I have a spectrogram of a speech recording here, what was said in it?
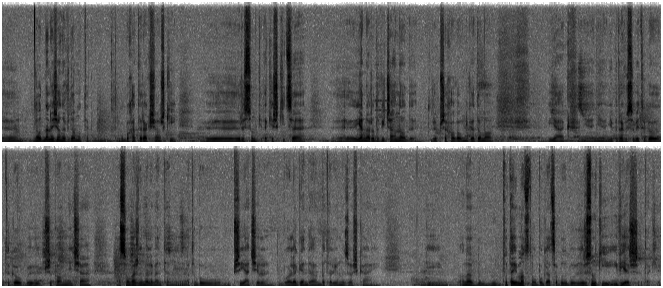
y, no, odnalezione w domu te, tego bohatera książki y, rysunki, takie szkice y, Jana Rodowicza Anody, który przechował nie wiadomo jak, nie, nie, nie potrafił sobie tego, tego y, przypomnieć, a, a są ważnym elementem, bo to był przyjaciel, to była legenda batalionu Zośka i, i ona tutaj mocno ubogaca, bo były rysunki i wiersze takie.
